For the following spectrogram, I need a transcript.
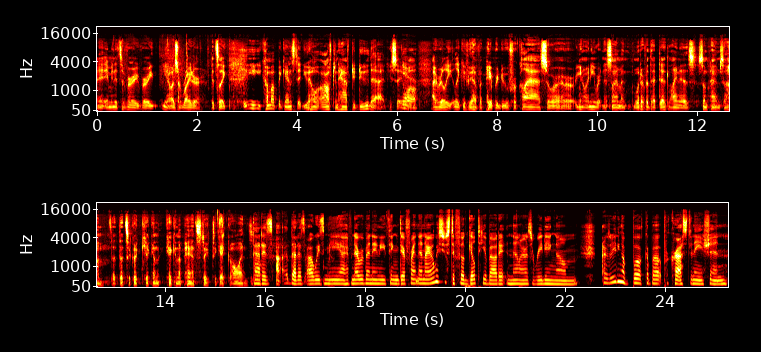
I mean, it's a very, very, you know, as a writer, it's like you come up against it. You often have to do that. You say, yeah. well, I really, like if you have a paper due for class or, you know, any written assignment, whatever that deadline is, sometimes um, that that's a good kick in, kick in the pants to, to get going. So. That is, uh, that is always me. Yeah. I have never been anything different. And I always used to feel guilty about it. And then I was reading, um, I was reading a book about procrastination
